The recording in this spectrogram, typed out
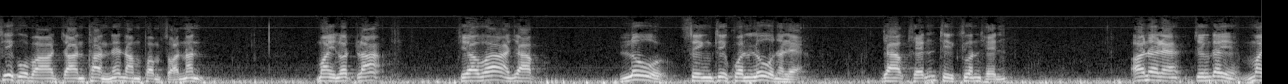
ที่ครูบาอาจารย์ท่านแนะนำคำสอนนั้น ไม่ลดละเทียว่าอยากรู้สิ่งที่ควรรู้นั่นแหละ อยากเห็นที่ควรเห็นอันนั่นแหละจึงได้ไม่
